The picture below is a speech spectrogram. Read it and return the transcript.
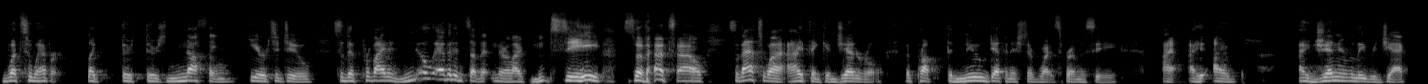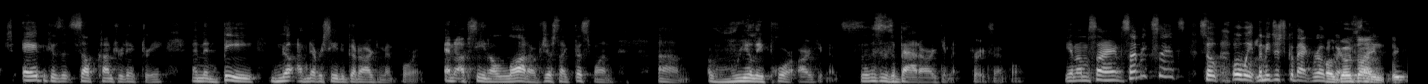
whatsoever. Like there's there's nothing here to do. So they've provided no evidence of it, and they're like, "Mm, see, so that's how. So that's why I think in general the prop the new definition of white supremacy, I I I, I genuinely reject a because it's self contradictory, and then b no I've never seen a good argument for it, and I've seen a lot of just like this one, um, really poor arguments. So this is a bad argument, for example. You know what I'm saying? Does that make sense? So, oh wait, let me just go back real Well, it quick. goes 'cause I- it-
